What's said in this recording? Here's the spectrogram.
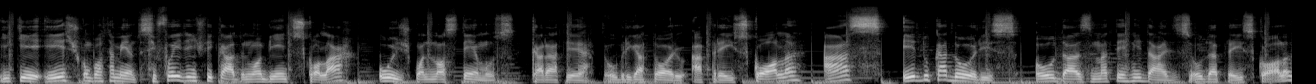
e que este comportamento, se foi identificado no ambiente escolar, hoje, quando nós temos caráter obrigatório a pré-escola, as educadores ou das maternidades ou da pré-escola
